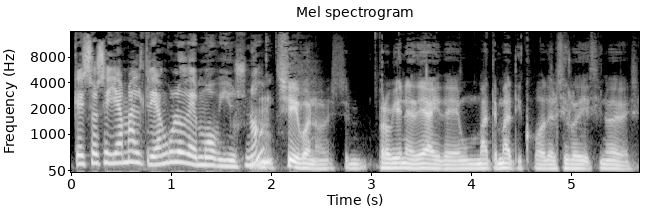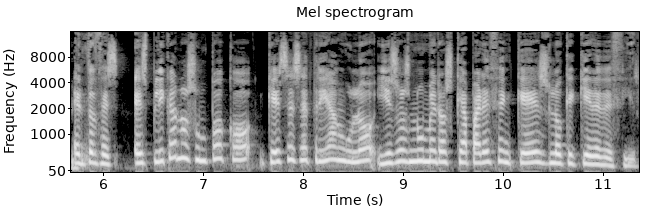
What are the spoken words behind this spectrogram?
que eso se llama el triángulo de Mobius, ¿no? Mm, sí, bueno, proviene de ahí, de un matemático del siglo XIX. Entonces, explícanos un poco qué es ese triángulo y esos números que aparecen, qué es lo que quiere decir.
